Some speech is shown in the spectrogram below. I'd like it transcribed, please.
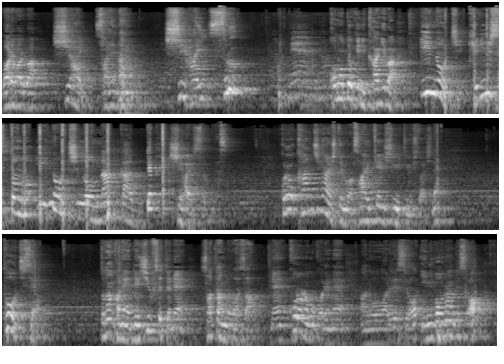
我々は支配されない。支配する。この時に鍵は命キリストの命の中で支配するんです。これを勘違いしてるのは再建主義という人たちね。統治せよ。となんかねねじ伏せてねサタンの技、ね、コロナもこれねあのあれですよ。陰謀なんですよ。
